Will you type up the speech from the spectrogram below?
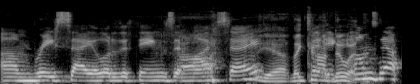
um, re-say a lot of the things that I say. Ah, yeah, they can't do it. comes out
